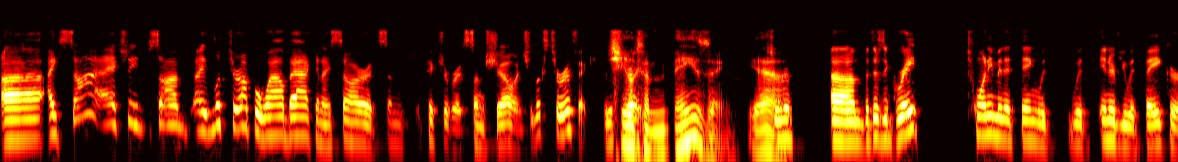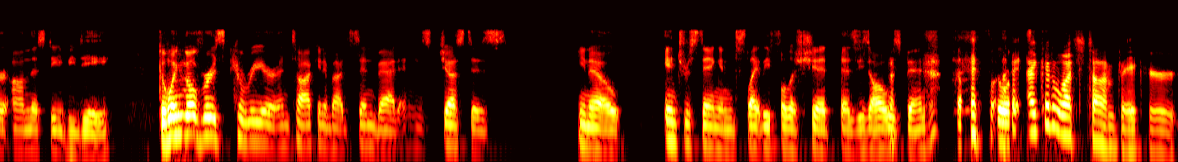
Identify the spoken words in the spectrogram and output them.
Uh, I saw I actually saw I looked her up a while back and I saw her at some a picture of her at some show and she looks terrific. She looks great. amazing. Yeah. Um, but there's a great 20 minute thing with with interview with Baker on this DVD, going over his career and talking about Sinbad, and he's just as, you know, interesting and slightly full of shit as he's always been. I, I could watch Tom Baker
